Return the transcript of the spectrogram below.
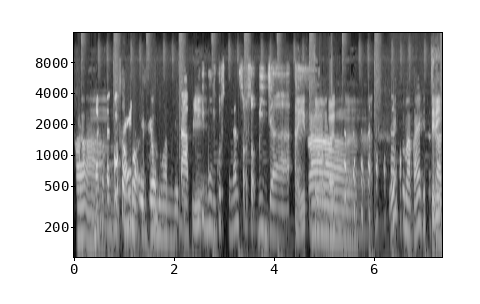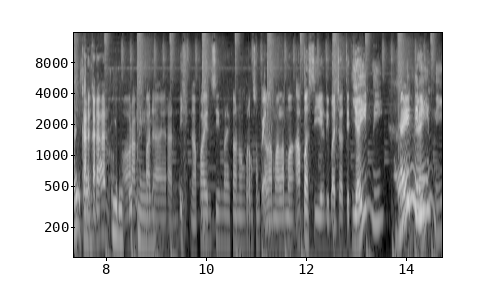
Ah, ah. Bacotan kosong kita kok isi omongan gitu tapi Iya. dibungkus dengan sok-sok bijak Nah itu Ah. benar. itu makanya kita Jadi cari kadang-kadang kan orang pada heran, ih ngapain sih mereka nongkrong sampai lama-lama? Apa sih yang dibacotin? Ya ini, ya ya ini ini,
